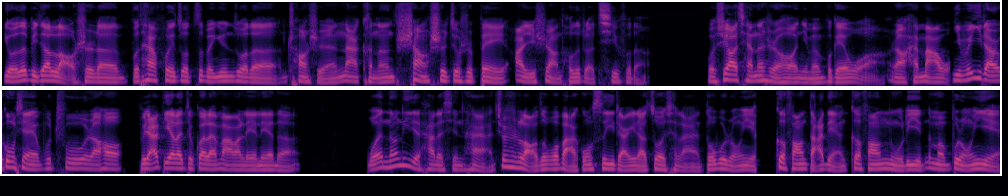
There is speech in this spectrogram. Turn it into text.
有的比较老实的，不太会做资本运作的创始人，那可能上市就是被二级市场投资者欺负的。我需要钱的时候，你们不给我，然后还骂我，你们一点贡献也不出，然后股价跌了就过来骂骂咧咧的。我能理解他的心态啊，就是老子我把公司一点一点做起来多不容易，各方打点，各方努力那么不容易，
